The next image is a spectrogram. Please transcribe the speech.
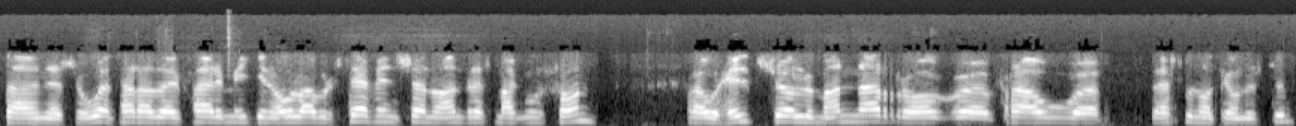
staðin er svo en þar að þau fari mikinn Ólafur Steffensen og Andres Magnússon frá Hildsjölum annar og uh, frá uh, Vestlun og Þjónustum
